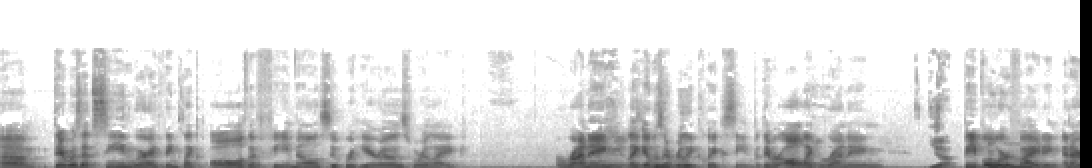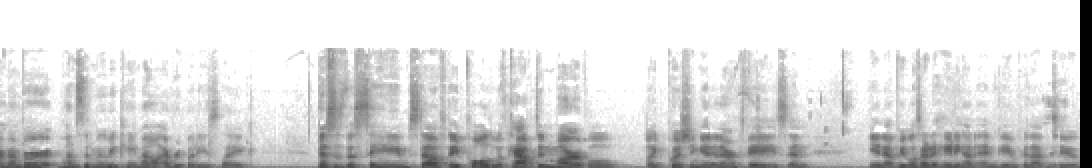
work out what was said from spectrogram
um, there was that scene where I think like all the female superheroes were like running. Like it was a really quick scene, but they were all like running. Yeah. People were Mhm. fighting, and I remember once the movie came out, everybody's like, "This is the same stuff they pulled with Captain Marvel, like pushing it in our face." And you know, people started hating on Endgame for that Yeah. too.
